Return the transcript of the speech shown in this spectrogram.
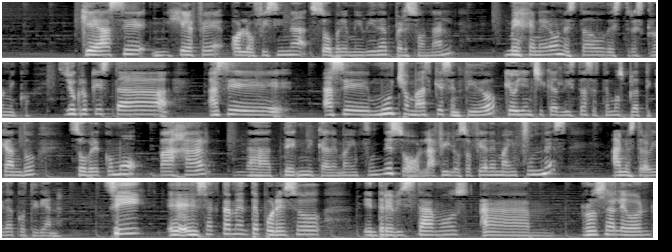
que hace mi jefe o la oficina sobre mi vida personal me genera un estado de estrés crónico. Yo creo que está, hace, hace mucho más que sentido que hoy en Chicas Listas estemos platicando sobre cómo bajar la técnica de mindfulness o la filosofía de mindfulness a nuestra vida cotidiana. Sí, eh, exactamente por eso entrevistamos a um, Rosa León,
